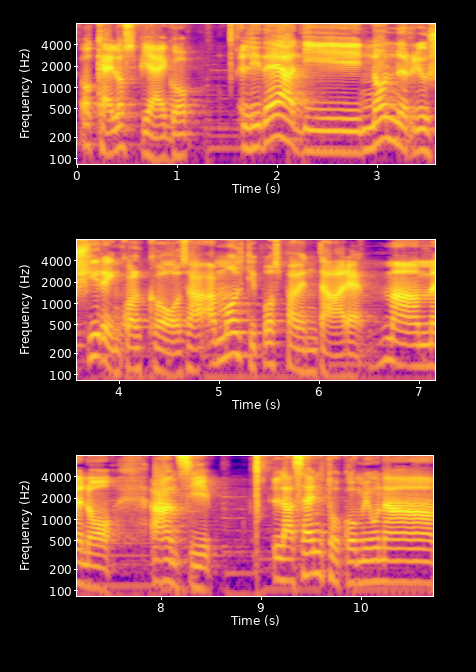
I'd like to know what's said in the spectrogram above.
Ok, lo spiego. L'idea di non riuscire in qualcosa a molti può spaventare, ma a me no. Anzi, la sento come una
